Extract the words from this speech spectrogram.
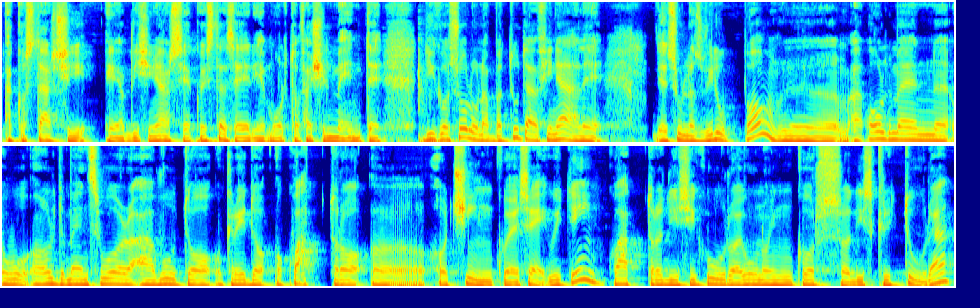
accostarci e avvicinarsi a questa serie molto facilmente. Dico solo una battuta finale eh, sullo sviluppo. Uh, Old, Man, Old, Man's War ha avuto credo quattro uh, o cinque seguiti, quattro di sicuro e uno in corso di scrittura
